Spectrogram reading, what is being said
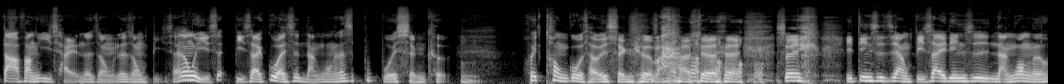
大放异彩的那种那种比赛，那种比赛比赛固然是难忘，但是不不会深刻，嗯，会痛过才会深刻嘛，对不对？所以一定是这样，比赛一定是难忘的。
